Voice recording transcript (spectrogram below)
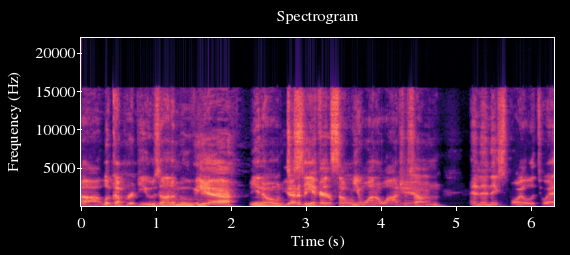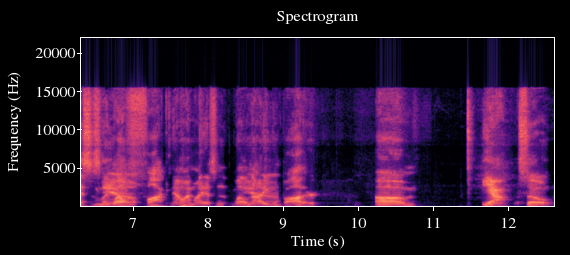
uh look up reviews on a movie. yeah. you know, You to see be if careful. it's something you want to watch or something, and then they spoil the twist. It's like, Yeah. well, fuck. Now I might as well not even bother. Um, yeah. So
